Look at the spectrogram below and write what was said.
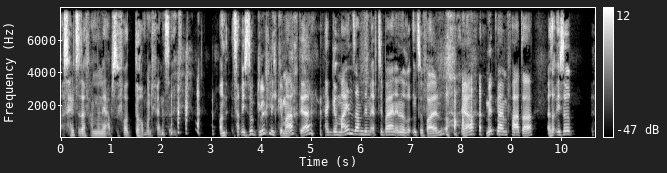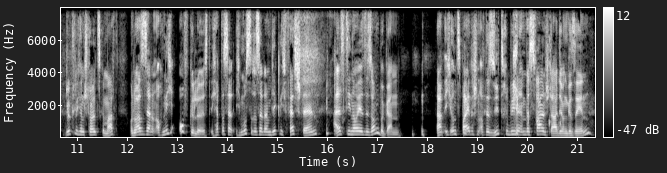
was hältst du davon, wenn wir ab sofort Dortmund-Fans sind? Und es hat mich so glücklich gemacht, ja, ja, gemeinsam dem FC Bayern in den Rücken zu fallen, ja, mit meinem Vater. Das hat mich so glücklich und stolz gemacht. Und du hast es ja dann auch nicht aufgelöst. Ich habe das ja, ich musste das ja dann wirklich feststellen, als die neue Saison begann. Da habe ich uns beide schon auf der Südtribüne im Westfalenstadion gesehen,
